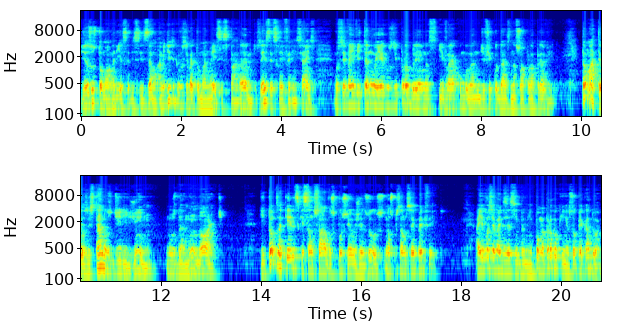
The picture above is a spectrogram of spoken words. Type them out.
Jesus tomaria essa decisão. À medida que você vai tomando esses parâmetros, esses referenciais, você vai evitando erros e problemas e vai acumulando dificuldades na sua própria vida. Então, Mateus está nos dirigindo, nos dando um norte de todos aqueles que são salvos por Senhor Jesus, nós precisamos ser perfeitos. Aí você vai dizer assim para mim: pô, mas para um pouquinho, eu sou pecador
